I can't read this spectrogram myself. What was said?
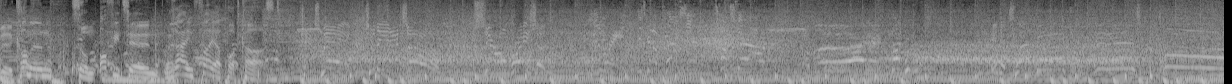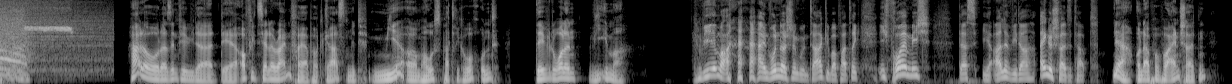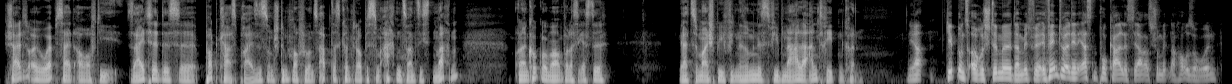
Willkommen zum offiziellen Rhein-Fire-Podcast. Catch me to the end zone. Cyril Grayson. Henry, he's to pass it. Touchdown. Into traffic. It is caught. Hallo, da sind wir wieder, der offizielle Rheinfire Podcast mit mir, eurem Host Patrick Hoch und David Wallen, wie immer. Wie immer, einen wunderschönen guten Tag, lieber Patrick. Ich freue mich, dass ihr alle wieder eingeschaltet habt. Ja, und apropos einschalten, schaltet eure Website auch auf die Seite des äh, Podcastpreises und stimmt noch für uns ab. Das könnt ihr noch bis zum 28. machen. Und dann gucken wir mal, ob wir das erste, ja, zum Beispiel zumindest Finale antreten können. Ja, gebt uns eure Stimme, damit wir eventuell den ersten Pokal des Jahres schon mit nach Hause holen.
